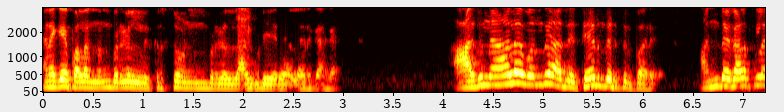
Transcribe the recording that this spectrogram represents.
எனக்கே பல நண்பர்கள் கிறிஸ்தவ நண்பர்கள் லால்குடி ஏரியால இருக்காங்க. அதனால வந்து அதை தேர்ந்தெடுத்திருப்பாரு. அந்த காலத்துல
